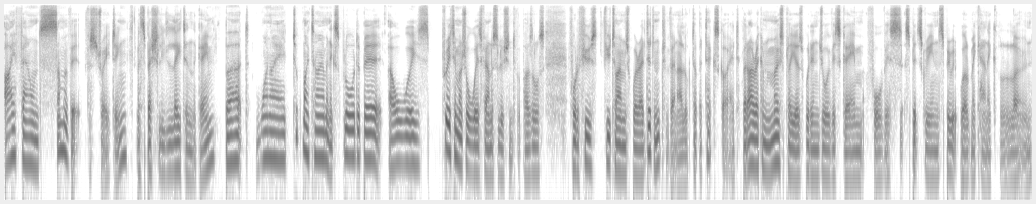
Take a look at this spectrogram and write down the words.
I found some of it frustrating, especially late in the game, but when I took my time and explored a bit, I always pretty much always found a solution to the puzzles. For a few, few times where I didn't, then I looked up a text guide. But I reckon most players would enjoy this game for this split screen spirit world mechanic alone,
